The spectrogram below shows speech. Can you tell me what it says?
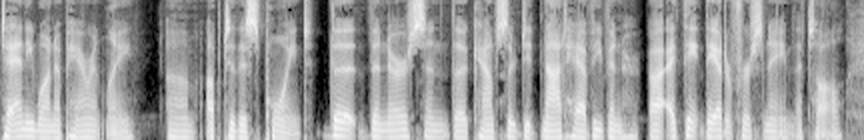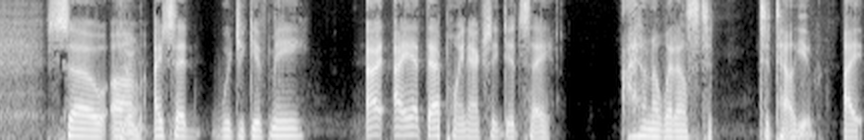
to anyone apparently um, up to this point. The the nurse and the counselor did not have even her, uh, i think they had her first name that's all. So um, Yeah. i said would you give me I, I at that point actually did say i don't know what else to to tell you. I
